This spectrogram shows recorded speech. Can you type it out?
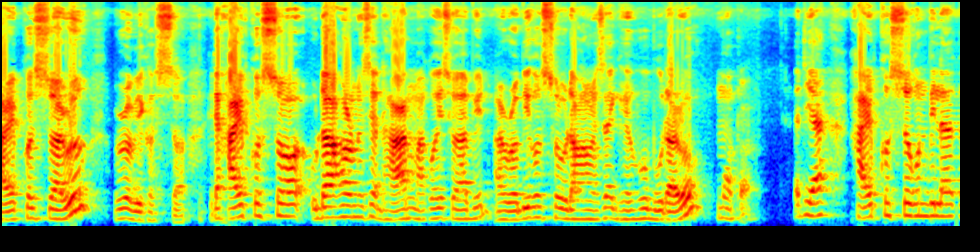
খাৰিফ শস্য আৰু ৰবি শস্য। এতিয়া খাৰিফ শস্যৰ উদাহৰণ হৈছে ধান মাকৈ চয়াবিন আৰু ৰবি শস্যৰ উদাহৰণ হৈছে ঘেঁহু বুট আৰু মটৰ। এতিয়া খাৰিফ শস্য কোনবিলাক?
